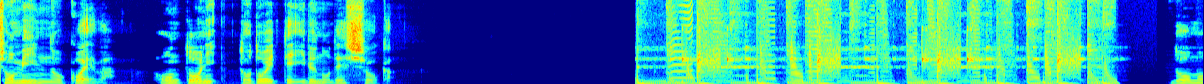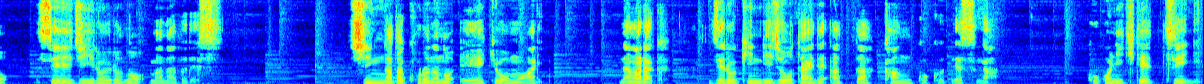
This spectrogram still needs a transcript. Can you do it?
庶民の声は本当に届いているのでしょうか？どうも、政治いろいろの学部です。新型コロナの影響もあり、長らくゼロ金利状態であった韓国ですが、ここに来てついに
